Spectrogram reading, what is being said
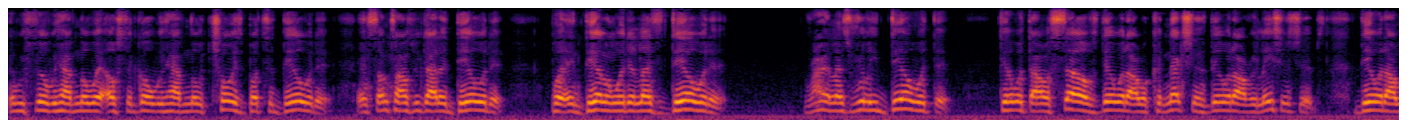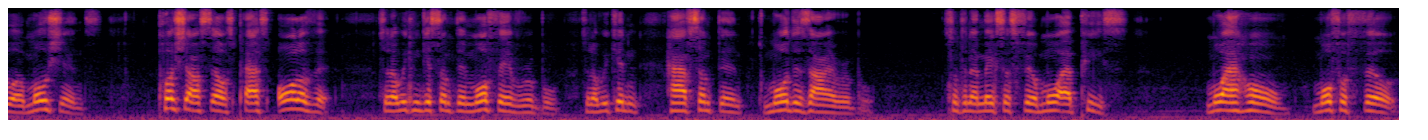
and we feel we have nowhere else to go. We have no choice but to deal with it. And sometimes we got to deal with it. But in dealing with it, let's deal with it. Right? Let's really deal with it. Deal with ourselves, deal with our connections, deal with our relationships, deal with our emotions. Push ourselves past all of it so that we can get something more favorable, so that we can have something more desirable, something that makes us feel more at peace, more at home, more fulfilled.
